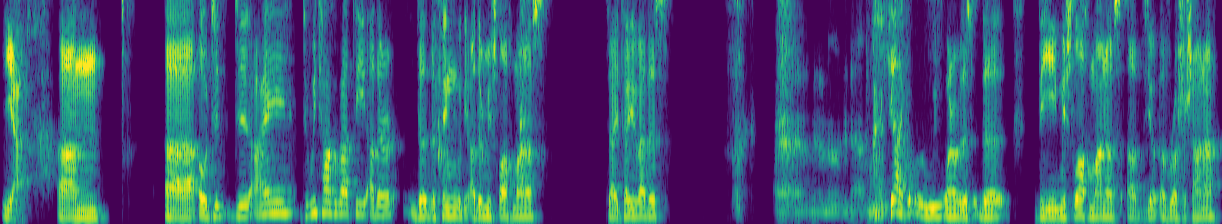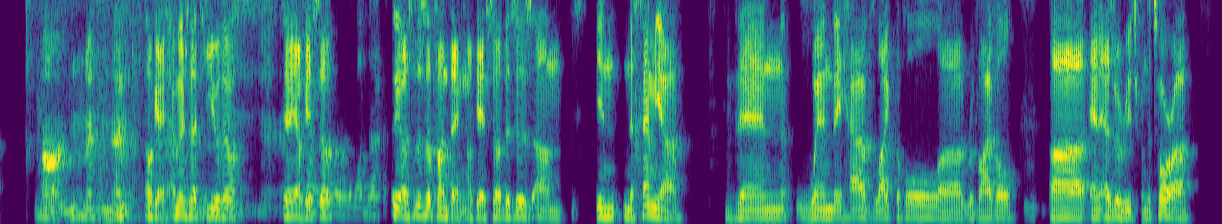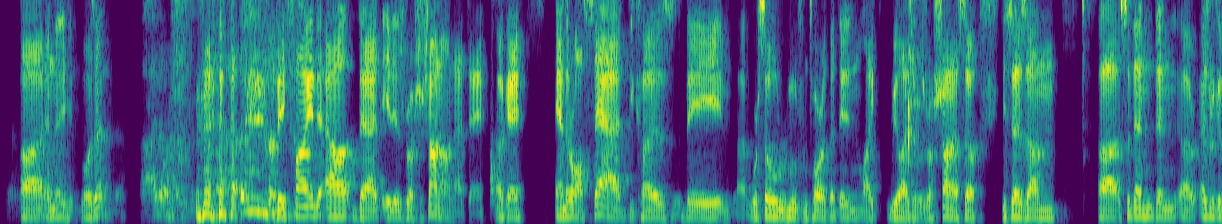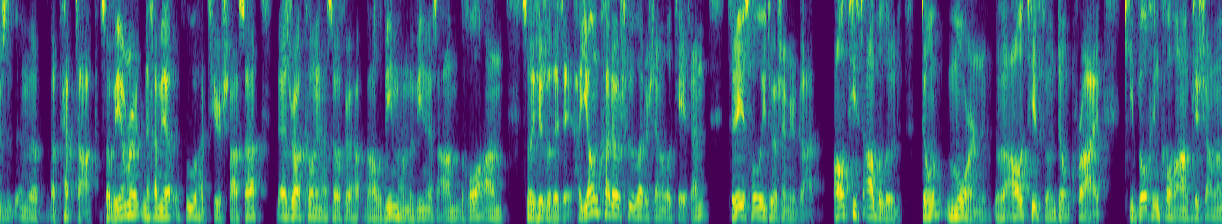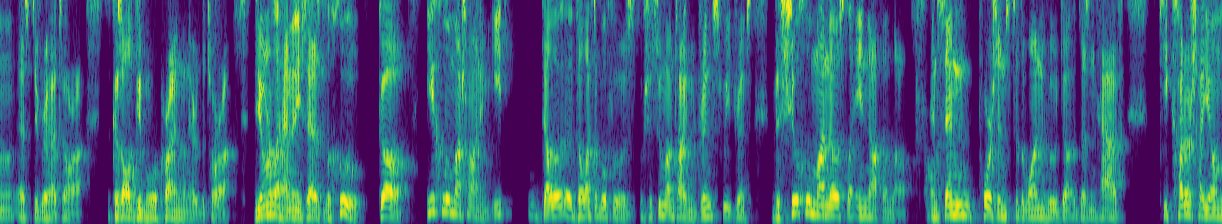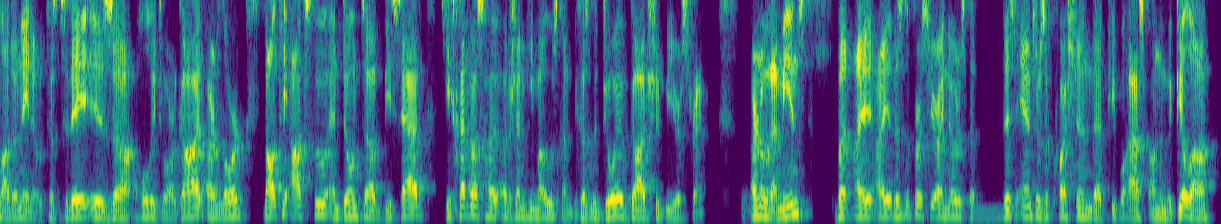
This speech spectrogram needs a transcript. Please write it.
yeah. Um, uh, oh, did did I did we talk about the other the the thing with the other mishlach manos? Did I tell you about this? Uh, I feel like we went over this the the mishlach manos of of Rosh Hashanah. Oh, you mentioned that. Okay, I mentioned that to you though. Yeah. Yeah, okay, so never heard about that. yeah, so this is a fun thing. Okay, so this is um in Nehemiah. Then when they have like the whole uh, revival, uh, and Ezra reads from the Torah, uh, and they what was it? I know happened. they find out that it is Rosh Hashanah on that day. Okay, and they're all sad because they uh, were so removed from Torah that they didn't like realize it was Rosh Hashanah. So he says, um, uh, so then then uh, Ezra gives them a, a pep talk. So v'yomer Nehemiah hu hatir shasa Ezra Kohen hasofer v'halavim hamavim es am the whole am. So here's what they say: Hayom kadosh hu Hashem elokechem. Today is holy to Hashem your God. Al tis abalud. Don't mourn. Al tivkon. Don't cry. Ki bochim kol ha'am kishamam es divrei haTorah. Because all the people were crying when they heard the Torah. V'yomer lahem and he says, L'chu, go. Ichlu mashmanim. Eat del- delectable foods. Ushasum I'm talking. Drink sweet drinks. V'shilchu manos lo. And send portions to the one who do- doesn't have. Ki kadosh hayom ladonenu. Because today is uh, holy to our God, our Lord. Valte atzfu and don't uh, be sad. Ki chedvas Hashem himauzchem. Because the joy of God should be your strength. I don't know what that means, but I, I this is the first year I noticed that this answers a question that people ask on the Megillah,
